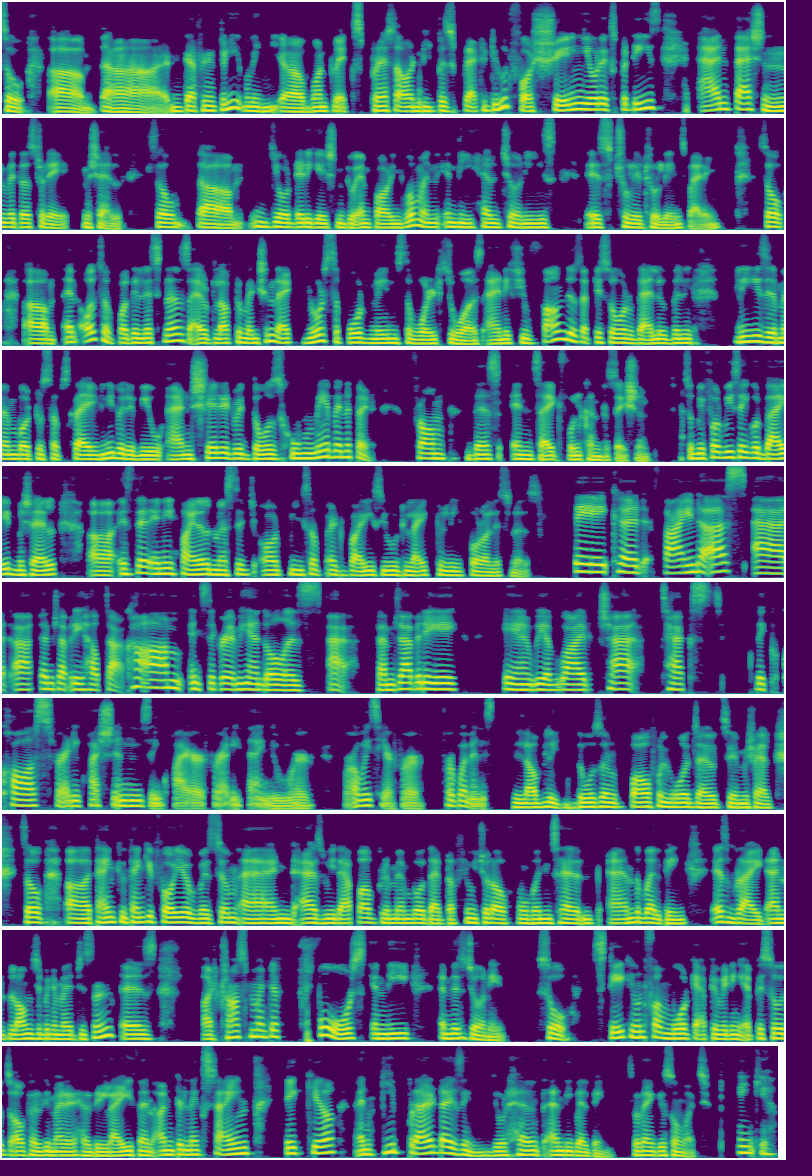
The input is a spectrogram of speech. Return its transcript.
so um, uh, definitely, we uh, want to express our deepest gratitude for sharing your expertise and passion with us today, Michele. So um, your dedication to empowering women in the health journeys is truly, truly inspiring. So, um, and also for the listeners, I would love to mention that your support means the world to us. And if you found this episode valuable, please remember to subscribe, leave a review, and share it with those who may benefit from this insightful conversation. So before we say goodbye, Michele, uh, is there any final message or piece of advice you would like to leave for our listeners? They could find us at uh. Instagram handle is at femgevity. And we have live chat, text, they could call us for any questions, inquire for anything. And we're we're always here for for women's. Lovely. Those are powerful words, I would say, Michele. So uh, thank you. Thank you for your wisdom. And as we wrap up, remember that the future of women's health and the well-being is bright and longevity medicine is a transformative force in the in this journey. So stay tuned for more captivating episodes of Healthy Mind and Healthy Life. And until next time, take care and keep prioritizing your health and the well-being. So thank you so much. Thank you.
